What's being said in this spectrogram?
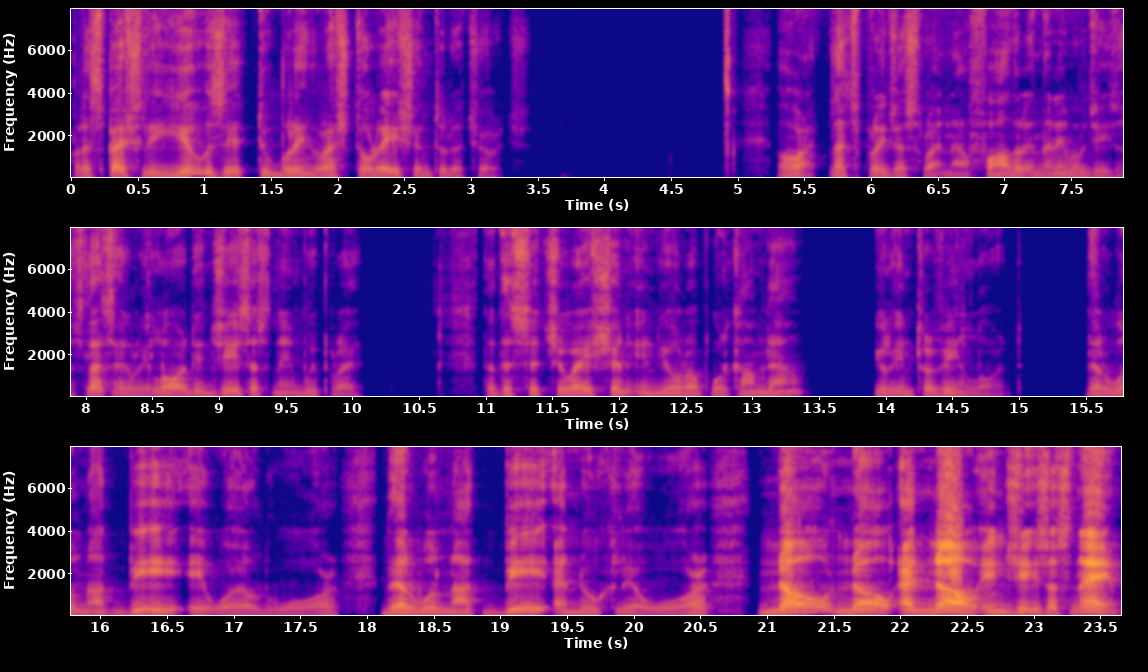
but especially use it to bring restoration to the church. All right, let's pray just right now. Father, in the name of Jesus, let's agree. Lord, in Jesus' name we pray that the situation in Europe will come down. You'll intervene, Lord. There will not be a world war. There will not be a nuclear war. No, no, and no in Jesus' name.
